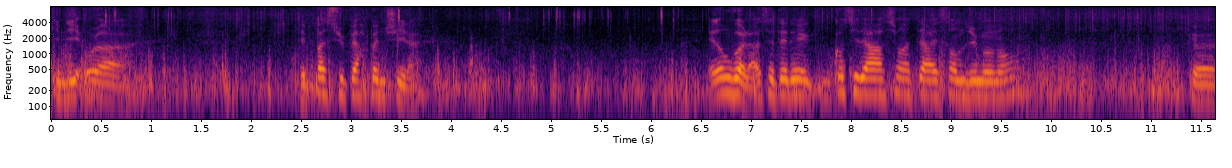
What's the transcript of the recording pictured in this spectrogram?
qui me dit oh là c'est pas super punchy là. Et donc voilà, c'était des considérations intéressantes du moment. Que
